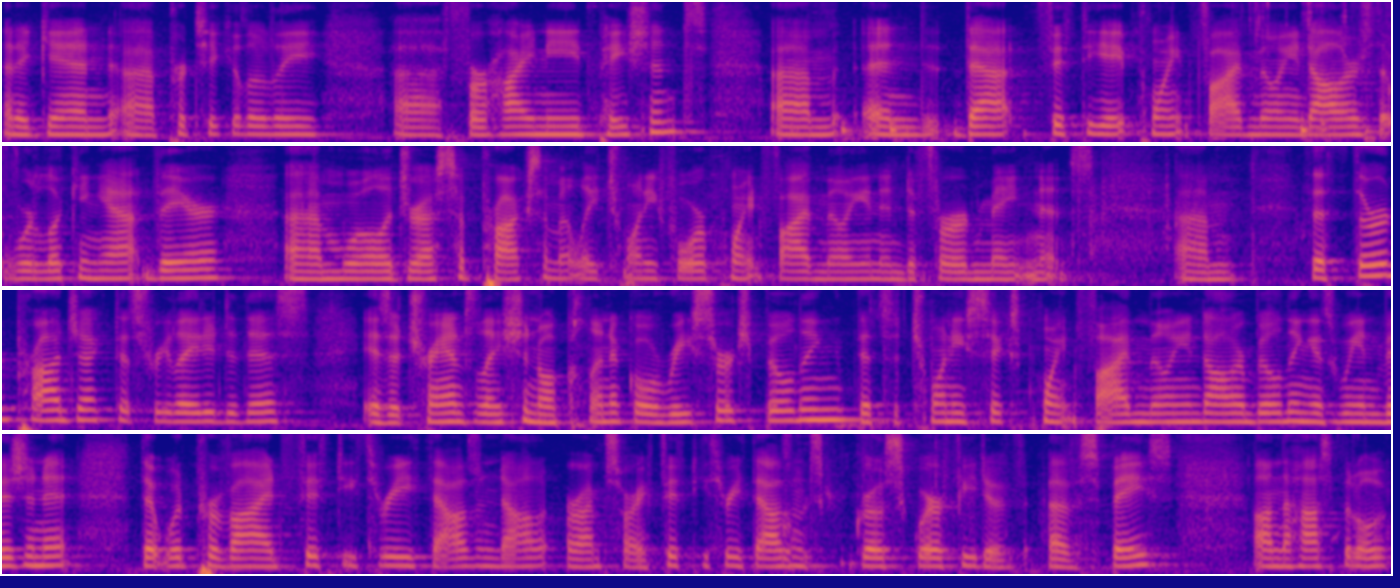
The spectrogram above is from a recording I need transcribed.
and again, uh, particularly uh, for high need patients. Um, and that $58.5 million that we're looking at there um, will address approximately 24.5 million in deferred maintenance. Um, the third project that's related to this is a translational clinical research building that's a $26.5 million building as we envision it that would provide $53,000, or I'm sorry, 53,000 gross square feet of, of space on the Hospital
